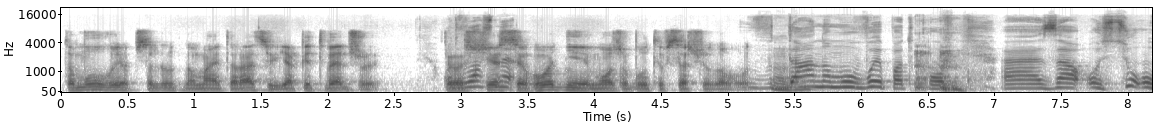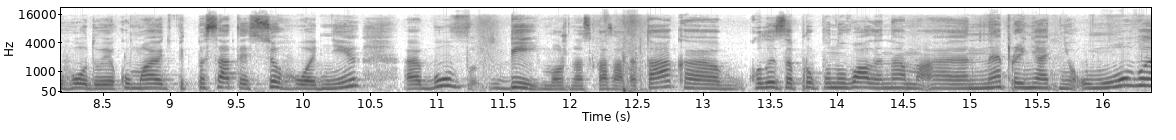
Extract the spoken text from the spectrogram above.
Тому ви абсолютно маєте рацію. Я підтверджую. Що ще сьогодні може бути все, що завгодно. В даному випадку е, за ось цю угоду, яку мають підписати сьогодні, е, був бій, можна сказати, так Е, коли запропонували нам неприйнятні умови,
